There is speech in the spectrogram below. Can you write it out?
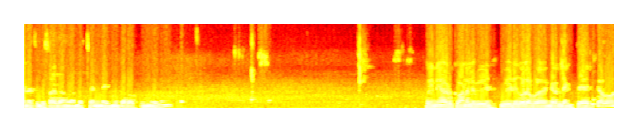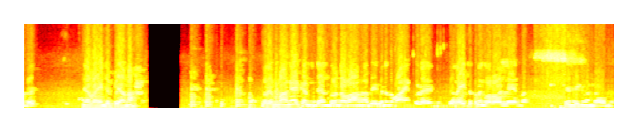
എനത്തിന്റെ സൈഡാണ് വേണ്ടത് ചെന്നൈയിൽ നിന്ന് അറുപത്തൊന്ന് കിലോമീറ്റർ ഇനി എടുക്കുവാണെങ്കിൽ വീഡിയോകൾ ഭയങ്കര ലെങ്ത് ആയിരിക്കും. അതുകൊണ്ട് ഞാൻ വൈൻഡപ്പ് ചെയ്യണം. ഇത്രയും മാങ്ങ കണ്ടിട്ട് എന്തുകൊണ്ടാണ് വാങ്ങാതെ ഇവനൊന്ന് വാങ്ങിക്കൂടെ? റേറ്റ് ഇത്രയും കുറവല്ലേ എന്ന് ചിന്തിക്കുന്നുണ്ടാവല്ലോ.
